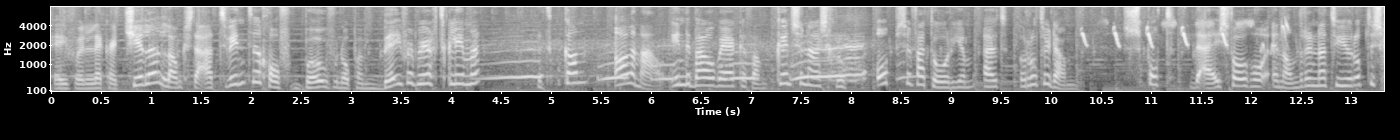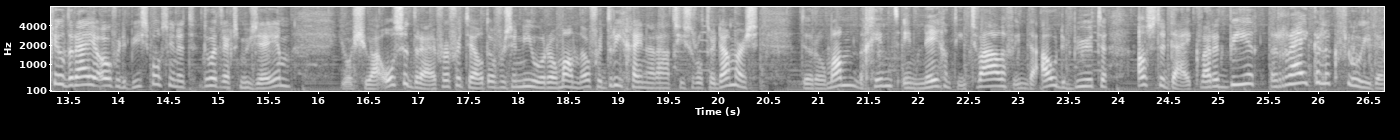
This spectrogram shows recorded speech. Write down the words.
Even lekker chillen langs de A20 of bovenop een beverburgt klimmen. Het kan allemaal in de bouwwerken van kunstenaarsgroep Observatorium uit Rotterdam. Spot de ijsvogel en andere natuur op de schilderijen over de Biesbos in het Dordrechts Museum. Joshua Ossendruiver vertelt over zijn nieuwe roman over drie generaties Rotterdammers. De roman begint in 1912 in de oude buurten als de dijk waar het bier rijkelijk vloeide.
